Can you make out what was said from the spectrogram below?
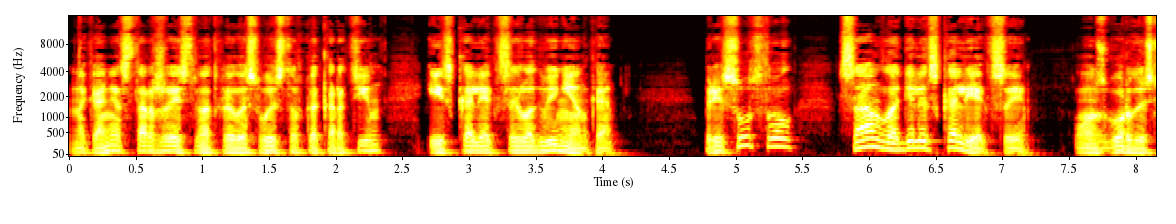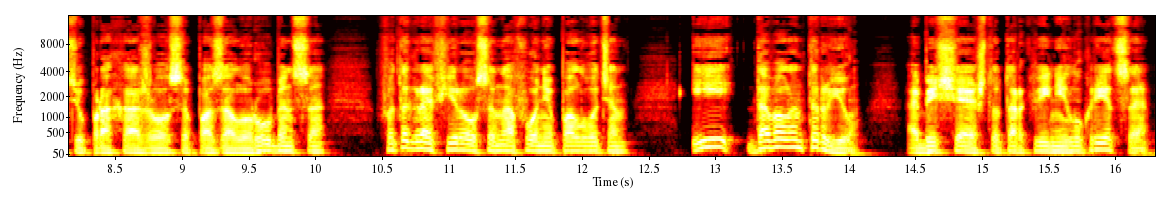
наконец торжественно открылась выставка картин из коллекции Лагвиненко. Присутствовал сам владелец коллекции. Он с гордостью прохаживался по залу Рубенса, фотографировался на фоне полотен и давал интервью, обещая, что Тарквини и Лукреция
